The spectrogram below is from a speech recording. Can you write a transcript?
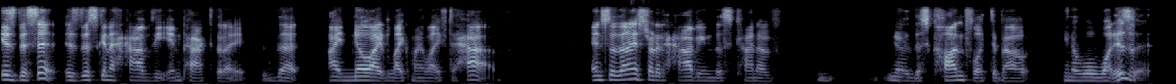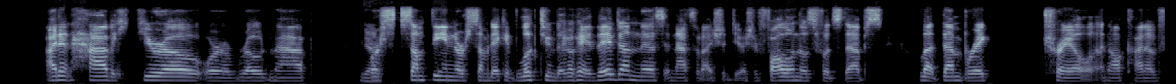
is this it? Is this going to have the impact that I that I know I'd like my life to have? And so then I started having this kind of, you know, this conflict about, you know, well, what is it? I didn't have a hero or a roadmap Yeah. or something or somebody I could look to and be like, okay, they've done this and that's what I should do. I should follow in those footsteps, let them break trail and I'll kind of,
